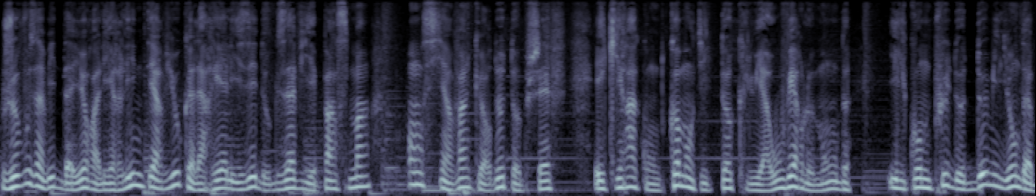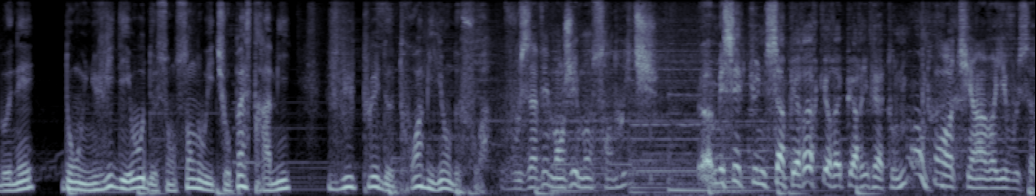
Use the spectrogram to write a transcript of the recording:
Je vous invite d'ailleurs à lire l'interview qu'elle a réalisée de Xavier Pincemin, ancien vainqueur de Top Chef, et qui raconte comment TikTok lui a ouvert le monde. Il compte plus de 2 millions d'abonnés dont une vidéo de son sandwich au pastrami vue plus de 3 millions de fois. Vous avez mangé mon sandwich? Mais c'est une simple erreur qui aurait pu arriver à tout le monde. Oh tiens, voyez-vous ça.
